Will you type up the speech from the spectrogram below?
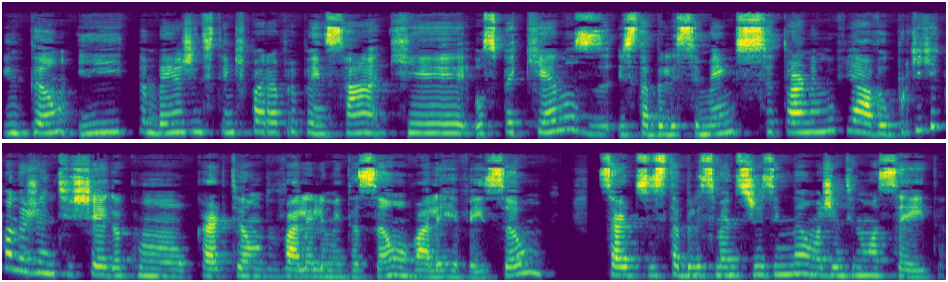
Então, e também a gente tem que parar para pensar que os pequenos estabelecimentos se tornam inviáveis. Por que, que quando a gente chega com o cartão do Vale Alimentação ou Vale Refeição, certos estabelecimentos dizem não, a gente não aceita.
